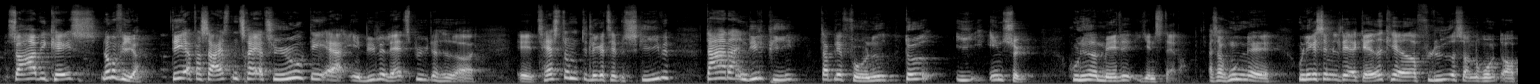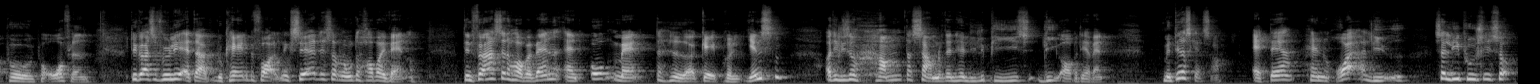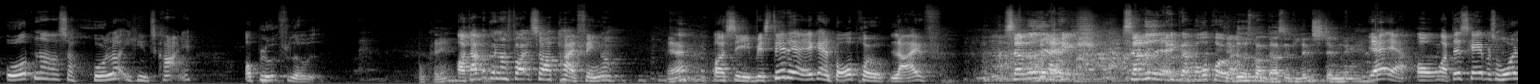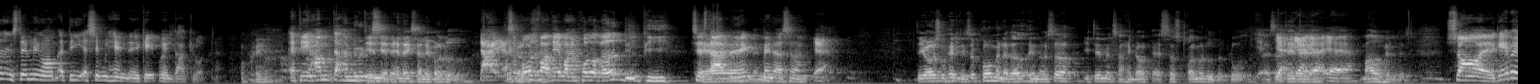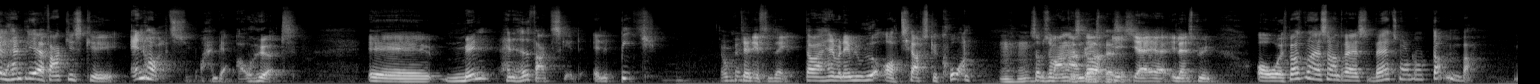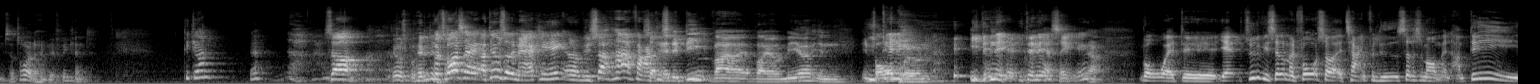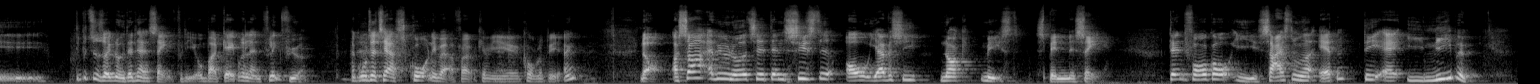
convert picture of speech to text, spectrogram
så har vi case nummer 4. Det er fra 1623. Det er en lille landsby, der hedder øh, Tastum. Det ligger til ved Skive. Der er der en lille pige, der bliver fundet død i en sø. Hun hedder Mette Jensdatter. Altså hun, øh, hun ligger simpelthen der i gadekæret og flyder sådan rundt op på, på overfladen. Det gør selvfølgelig, at der lokale befolkning ser det, så er der nogen, der hopper i vandet. Den første, der hopper i vandet, er en ung mand, der hedder Gabriel Jensen. Og det er ligesom ham, der samler den her lille piges lige op af det her vand. Men det der sker så, at der han rører livet, så lige pludselig så åbner der sig huller i hendes kranie, og blod flyder ud. Okay. Og der begynder folk så at pege fingre Ja. og sige, hvis det der ikke er en borgerprøve live, så ved jeg ikke, så ved jeg ikke, hvad borgerprøve Det er. lyder som om, der er sådan en lynch-stemning. Ja, ja, og, og det skaber så hurtigt en stemning om, at det er simpelthen øh, Gabriel, der har gjort det. Okay. At det er ham, der har mødt Det ser da heller ikke særlig godt ud. Nej, altså Det bortset fra det, hvor han prøvede at redde den lille pige til at Ja, starte med, ikke? men- Men altså, ja. Det er også uheldigt. Så prøver man at redde hende, og så i det, man tager hende op, altså, så strømmer det ud med blod. Altså, ja, det ja, er ja, ja, ja. meget uheldigt. Så øh, Gabriel, han bliver faktisk øh, anholdt, og han bliver afhørt. Øh, men han havde faktisk et alibi Okay. den eftermiddag. Der var, han var nemlig ude og tærske korn, mm-hmm. som så mange andre i, ja, ja, i landsbyen. Og øh, spørgsmålet er så, Andreas, hvad tror du, dommen var? Så tror jeg, at han bliver frikendt. Det gjorde han. Ja. Så Det var sgu på heldigt. trods af, og det er jo så det mærkelige, ikke? Når vi så har Så faktisk alibi var, var jo mere end, end borgerprøven. i, den her, i den her sag, ikke? Ja. Hvor at, øh, ja, tydeligvis, selvom man får så et tegn for livet, så er det som om, at jamen, det, det betyder så ikke noget i den her sag, fordi åbenbart Gabriel er en flink fyr. Han er god til at tage korn i hvert fald, kan vi øh, konkludere, ikke? Nå, og så er vi jo nået til den sidste, og jeg vil sige nok mest spændende sag. Den foregår i 1618. Det er i Nibe.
